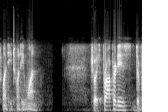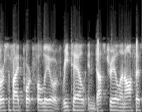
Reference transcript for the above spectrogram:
2021. Choice Properties' diversified portfolio of retail, industrial, and office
